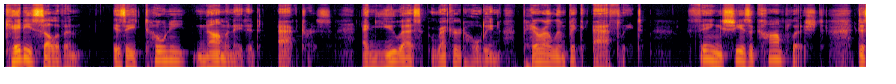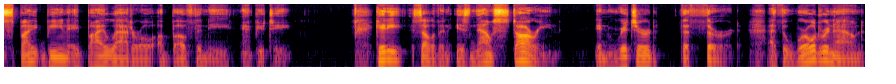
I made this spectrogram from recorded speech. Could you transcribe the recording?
Katy Sullivan is a Tony nominated actress and U.S. record holding Paralympic athlete. Things she has accomplished despite being a bilateral above the knee amputee. Katy Sullivan is now starring in Richard III at the world renowned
